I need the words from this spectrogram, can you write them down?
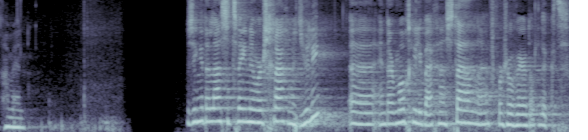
Amen. We zingen de laatste twee nummers graag met jullie. Uh, en daar mogen jullie bij gaan staan voor zover dat lukt.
